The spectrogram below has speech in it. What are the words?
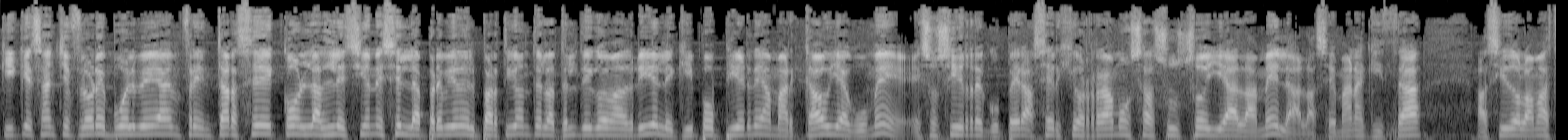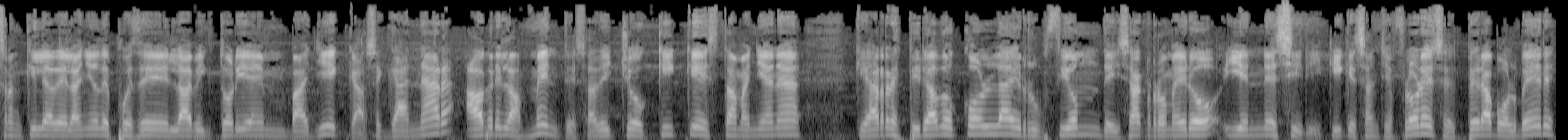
Quique Sánchez Flores vuelve a enfrentarse con las lesiones en la previa del partido ante el Atlético de Madrid. El equipo pierde a Marcao y a Gumé. Eso sí, recupera a Sergio Ramos, a Suso y a Lamela. La semana quizá ha sido la más tranquila del año después de la victoria en Vallecas. Ganar abre las mentes, ha dicho Quique esta mañana que ha respirado con la irrupción de Isaac Romero y en Nesiri. Quique Sánchez Flores espera volver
